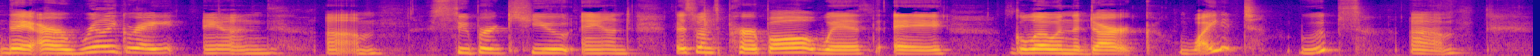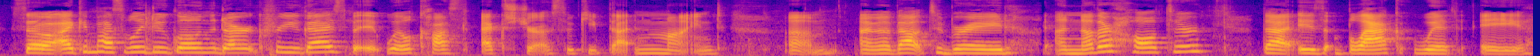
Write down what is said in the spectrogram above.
they are really great and um, super cute. And this one's purple with a glow in the dark white. Whoops. Um, so I can possibly do glow in the dark for you guys, but it will cost extra, so keep that in mind. Um, I'm about to braid another halter that is black with a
